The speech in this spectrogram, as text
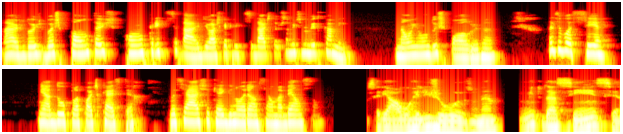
né, as dois, duas pontas com criticidade. Eu acho que a criticidade está justamente no meio do caminho, não em um dos polos, né? Mas e você, minha dupla podcaster, você acha que a ignorância é uma benção? Seria algo religioso, né? Muito da ciência,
